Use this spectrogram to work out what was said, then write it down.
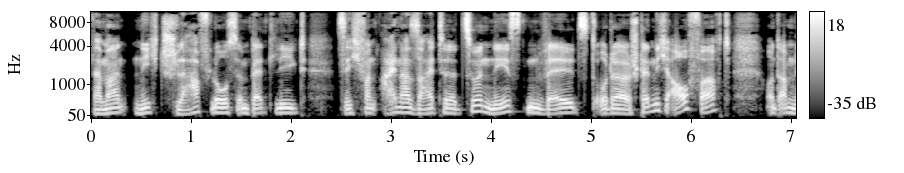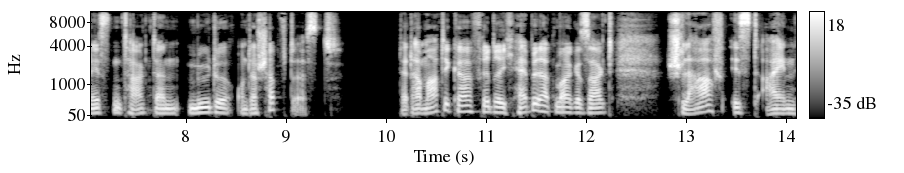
wenn man nicht schlaflos im Bett liegt, sich von einer Seite zur nächsten wälzt oder ständig aufwacht und am nächsten Tag dann müde und erschöpft ist. Der Dramatiker Friedrich Hebbel hat mal gesagt, Schlaf ist ein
